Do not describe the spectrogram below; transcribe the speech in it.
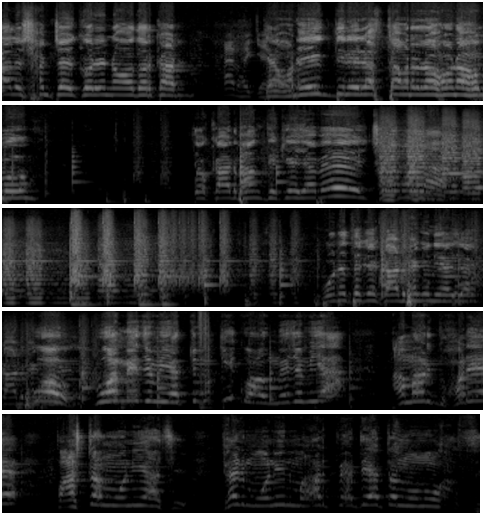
তাহলে সঞ্চয় করে নেওয়া দরকার। হ্যাঁ অনেক দিনের রাস্তা আমরা রওনা হব। তো কাঠ ভাঙতে কে যাবে? বনে থেকে কাঠ ভেঙে নিয়ে যায় কাঠ ও ও মেজে মিয়া তুমি কি কও? মেজে মিয়া আমার ঘরে পাঁচটা মনি আছে। ফের মণির মার পেটে একটা নুনু আছে।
